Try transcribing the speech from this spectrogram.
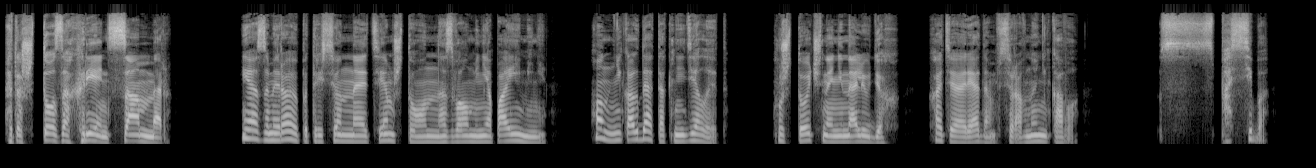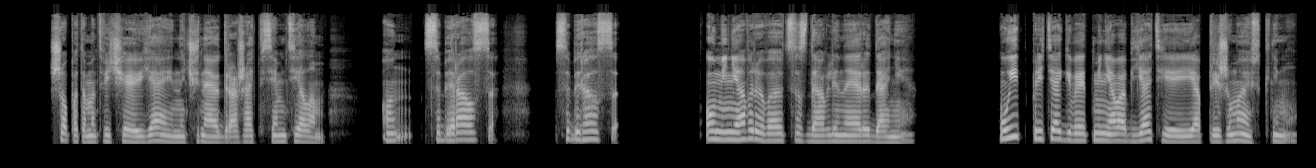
«Это что за хрень, Саммер?» Я замираю, потрясённая тем, что он назвал меня по имени. Он никогда так не делает. Уж точно не на людях, хотя рядом все равно никого. «Спасибо», — шепотом отвечаю я и начинаю дрожать всем телом. Он собирался, собирался... У меня вырываются сдавленные рыдания. Уит притягивает меня в объятия, и я прижимаюсь к нему.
